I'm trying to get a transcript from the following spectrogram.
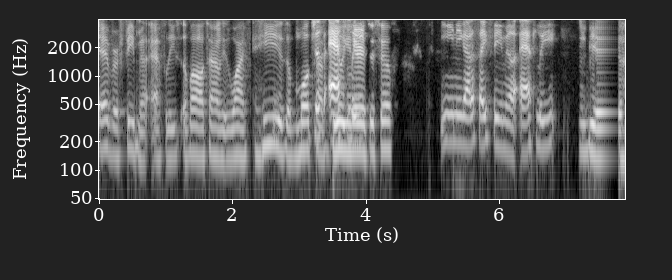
ever female athletes of all time. His wife, and he is a multi-billionaire athlete. himself. You ain't even gotta say female athlete. Yeah,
